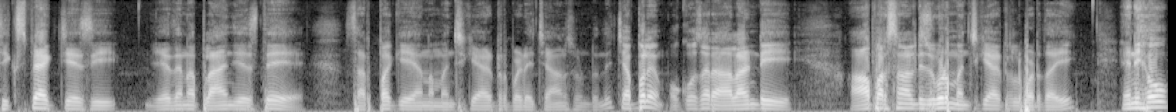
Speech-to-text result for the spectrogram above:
సిక్స్ ప్యాక్ చేసి ఏదైనా ప్లాన్ చేస్తే సర్పకి ఏమైనా మంచి క్యారెక్టర్ పడే ఛాన్స్ ఉంటుంది. చెప్పలేం. ఒక్కోసారి అలాంటి ఆ పర్సనాలిటీస్ కూడా మంచి క్యారెక్టర్లు పడతాయి. ఎనీహో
